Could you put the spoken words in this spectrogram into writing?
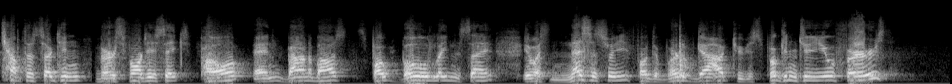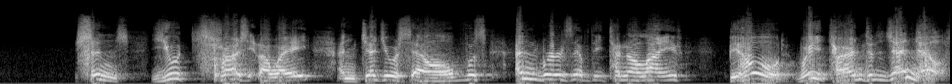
chapter 13, verse 46, Paul and Barnabas spoke boldly and said, It was necessary for the word of God to be spoken to you first. Since you thrust it away and judge yourselves unworthy of the eternal life, behold, we turn to the Gentiles.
